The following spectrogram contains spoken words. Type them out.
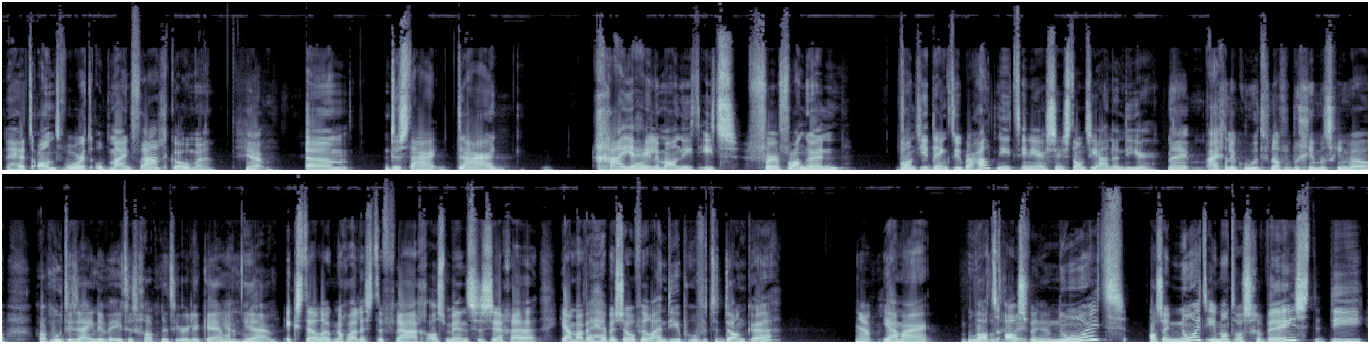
het antwoord op mijn vraag komen? Ja. Um, dus daar, daar ga je helemaal niet iets vervangen. Want je denkt überhaupt niet in eerste instantie aan een dier. Nee, eigenlijk hoe het vanaf het begin misschien wel had moeten zijn, de wetenschap natuurlijk. Hè? Ja. ja. Ik stel ook nog wel eens de vraag als mensen zeggen: ja, maar we hebben zoveel aan dierproeven te danken. Ja, ja maar wat als we ja. nooit, als er nooit iemand was geweest die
